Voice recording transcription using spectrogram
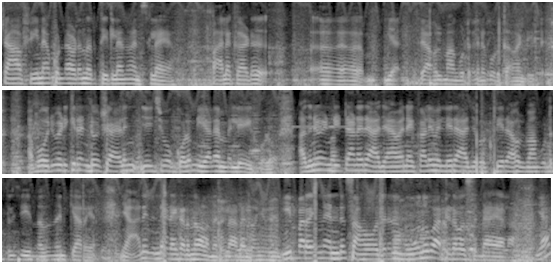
ഷാഫീനെ കൊണ്ട് അവിടെ നിർത്തിയിട്ടില്ലെന്ന് മനസ്സിലായോ? പാലക്കാട് രാഹുൽ മാങ്കൂട്ടത്തിന് കൊടുക്കാൻ വേണ്ടിയിട്ട്. അപ്പോൾ ഒരു വഴിക്ക് രണ്ട് വർഷം അയാളും ജയിച്ചു പോയിക്കോളും ഇയാൾ എം എൽ എ ആയിക്കോളും. അതിനു വേണ്ടിയിട്ടാണ് രാജാവിനേക്കാളും വലിയ രാജഭക്തി രാഹുൽ മാങ്കൂട്ടത്തിൽ ചെയ്യുന്നതെന്ന് എനിക്കറിയാം. ഞാൻ ഇതിന്റെ ഇടയിൽ കിടന്ന് വളർന്നിട്ടുള്ള ആളല്ല. ഈ പറയുന്ന എന്റെ സഹോദരൻ മൂന്ന് പാർട്ടിയുടെ പ്രസിഡന്റ് ആയാളാണ് ഞാൻ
